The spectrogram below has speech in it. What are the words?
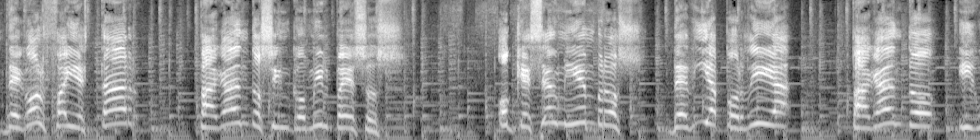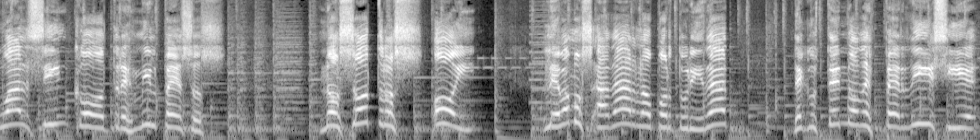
de Golf y Star pagando 5 mil pesos. O que sean miembros de día por día pagando igual 5 o 3 mil pesos. Nosotros hoy le vamos a dar la oportunidad de que usted no desperdicie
